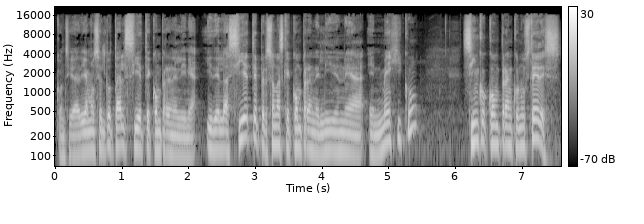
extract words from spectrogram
consideraríamos el total, siete compran en línea. Y de las siete personas que compran en línea en México, cinco compran con ustedes.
